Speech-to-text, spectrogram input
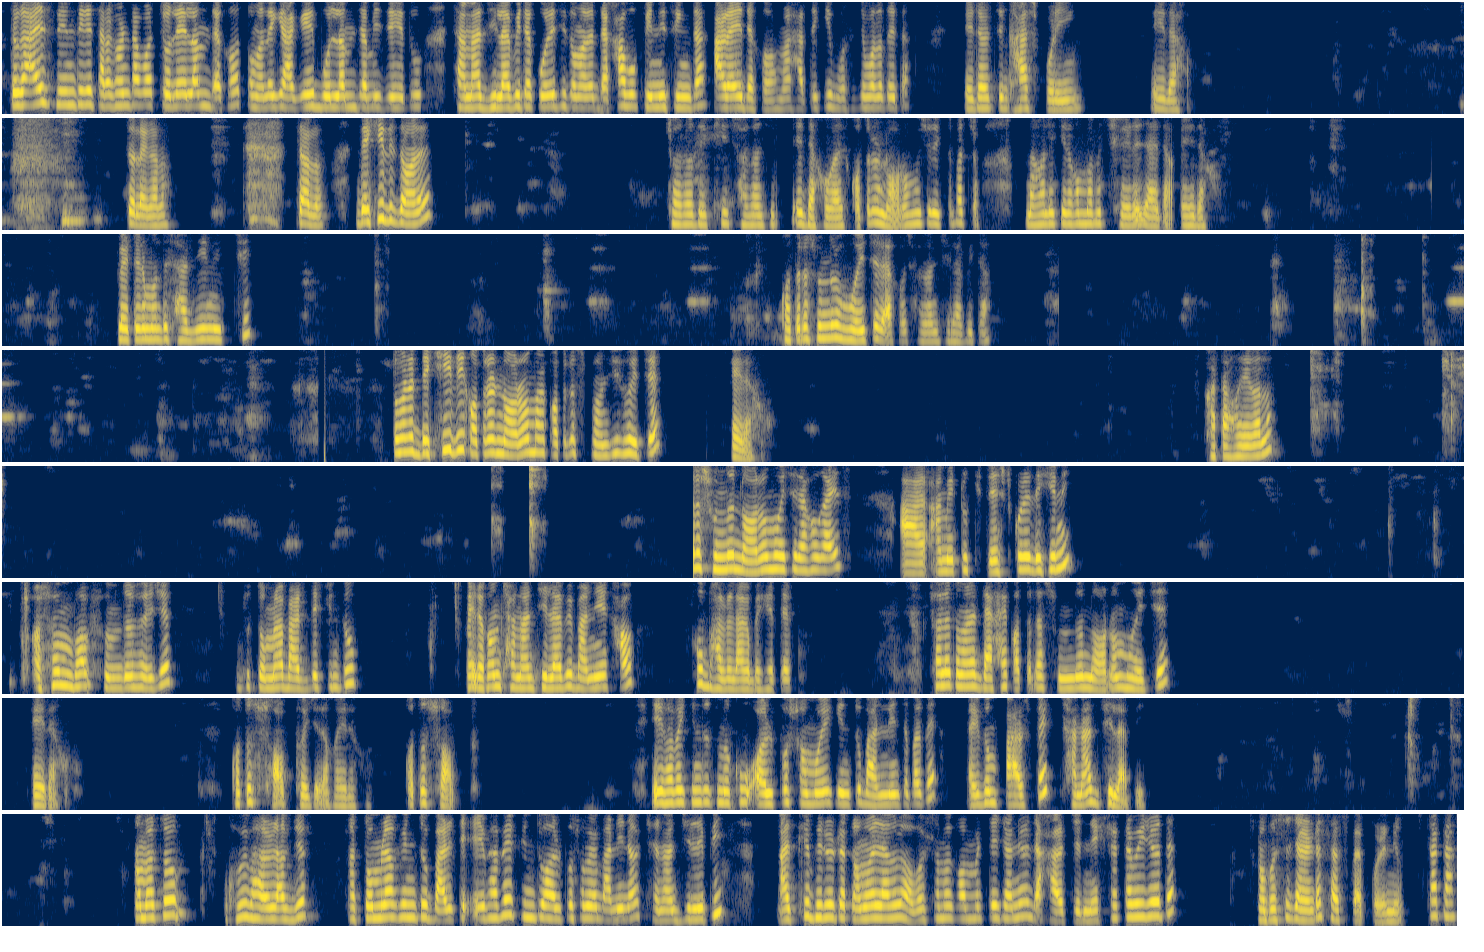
তো গাইস তিন থেকে চার ঘণ্টা পর চলে এলাম, দেখো, তোমাদেরকে আগেই বললাম যে আমি যেহেতু ছানা জিলাপিটা করেছি, তোমাদের দেখাবো ফিনিশিংটা আর এই দেখো, আমার হাতে কি বসেছে বলো তো এটা? এটা হচ্ছে ঘাস পরিং এই দেখো। চলে গেল। চলো দেখিয়ে দিই তোমাদের। চলো দেখি ছানা ঝিল এই দেখো গাইস কতটা নরম হয়েছে, দেখতে পাচ্ছ? না হলে কীরকম ভাবে ছেড়ে যায়, দেখো এই দেখো। প্লেটের মধ্যে সাজিয়ে নিচ্ছি। কতটা সুন্দর হয়েছে দেখো ছানার জিলাপিটা। তোমাদের দেখিয়ে দিই কতটা নরম আর কতটা স্পঞ্জি হয়েছে। এই দেখো। কাটা হয়ে গেল। কতটা সুন্দর নরম হয়েছে দেখো গাইস আর আমি একটু টেস্ট করে দেখে নিই। অসম্ভব সুন্দর হয়েছে। তো তোমরা বাড়িতে কিন্তু এরকম ছানার জিলাপি বানিয়ে খাও, খুব ভালো লাগবে খেতে। চলো তোমাদের দেখায় কতটা সুন্দর নরম হয়েছে। এই দেখো, কত সফট হয়েছে দেখো, এই দেখো, কত সফট এইভাবে কিন্তু তোমরা খুব অল্প সময়ে কিন্তু বানিয়ে নিতে পারবে একদম পারফেক্ট ছানার জিলাপি। আমার তো খুবই ভালো লাগছে। আর তোমরা কিন্তু বাড়িতে এইভাবে কিন্তু অল্প সময় বানিয়ে নাও ছানার জিলিপি। আজকে ভিডিওটা কেমন লাগল অবশ্যই আমার কমেন্টে জানিও। দেখা হচ্ছে নেক্সট একটা ভিডিওতে। অবশ্যই চ্যানেলটা সাবস্ক্রাইব করে নিও। টাটা।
